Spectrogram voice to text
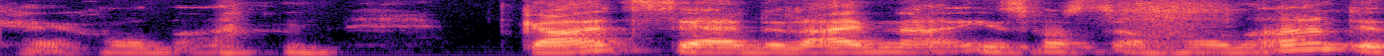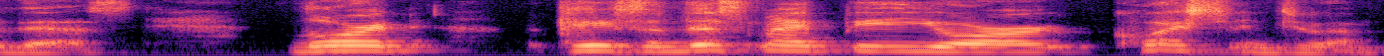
okay, hold on. God said that I'm not even supposed to hold on to this. Lord, okay, so this might be your question to him.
